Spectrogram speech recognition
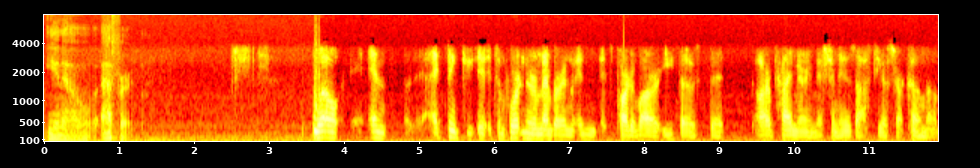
you know, effort? Well, and I think it's important to remember, and, and it's part of our ethos, that our primary mission is osteosarcoma.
